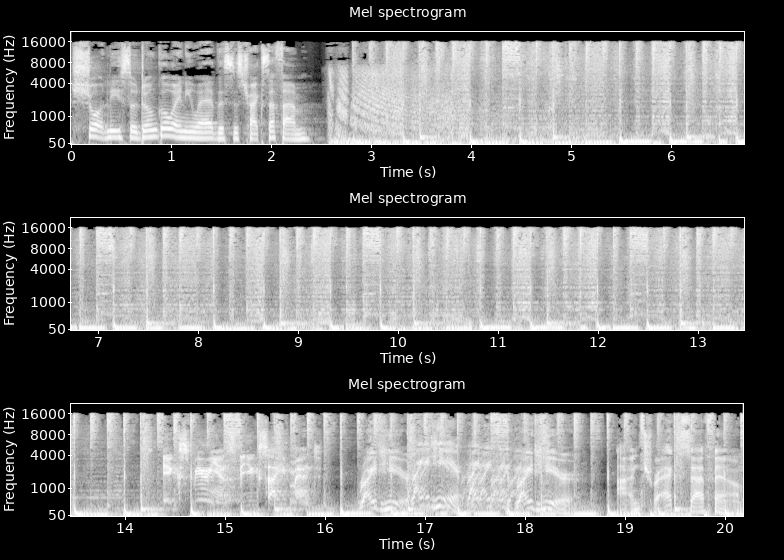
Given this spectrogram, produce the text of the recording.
shortly. So don't go anywhere. This is Traxx FM. Right here. Right here. Right, right, right here on Traxx FM.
